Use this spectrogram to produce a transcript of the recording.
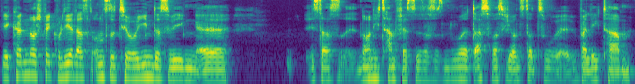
wir können nur spekulieren, das sind unsere Theorien, deswegen äh, ist das noch nicht handfest, das ist nur das, was wir uns dazu äh, überlegt haben.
